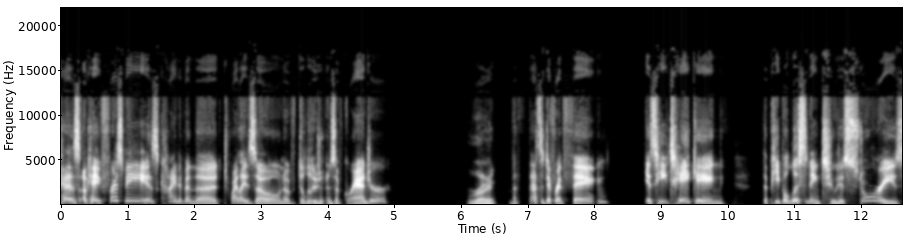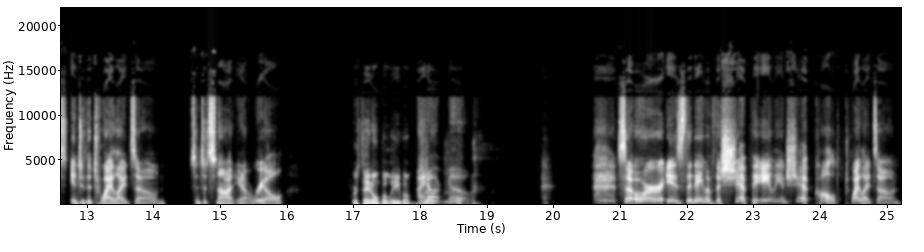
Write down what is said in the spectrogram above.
Because, okay, Frisby is kind of in the twilight zone of delusions of grandeur, right but that's a different thing. Is he taking the people listening to his stories into the twilight zone since it's not, you know, real? of course they don't believe him I don't know. So, or is the name of the ship, the alien ship, called Twilight Zone?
